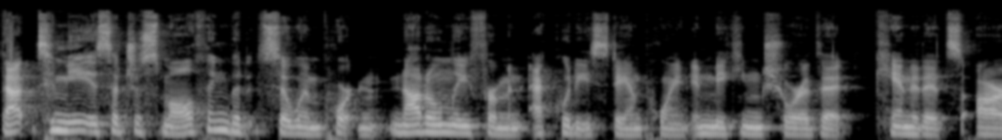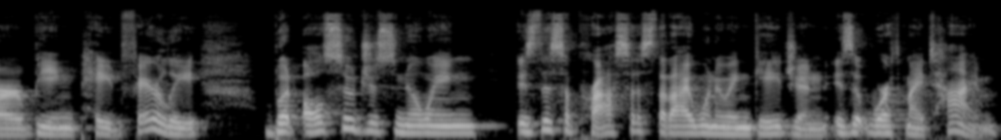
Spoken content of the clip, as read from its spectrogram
That to me is such a small thing, but it's so important, not only from an equity standpoint in making sure that candidates are being paid fairly, but also just knowing is this a process that I want to engage in? Is it worth my time?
